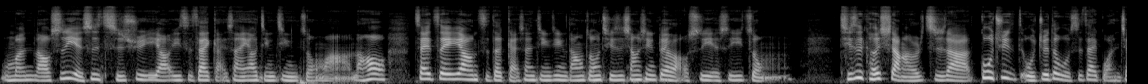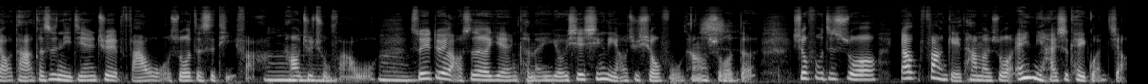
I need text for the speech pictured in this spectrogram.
我们老师也是持续要一直在改善，要精进中啊。然后在这样子的改善精进当中，其实相信对老师也是一种。其实可想而知啦，过去我觉得我是在管教他，可是你今天却罚我说这是体罚，嗯、然后去处罚我，嗯、所以对老师而言，可能有一些心理要去修复。刚刚说的修复，就是说要放给他们说，哎，你还是可以管教，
